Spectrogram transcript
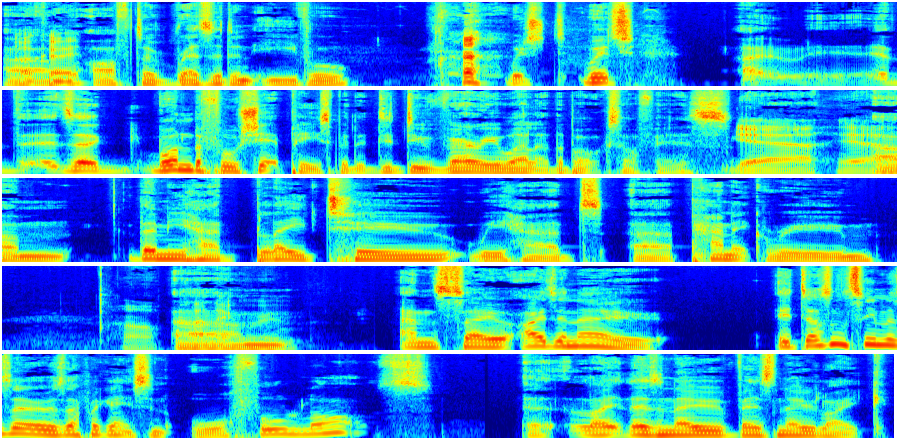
um, Okay. after Resident Evil, which which uh, it's a wonderful shit piece, but it did do very well at the box office. Yeah, yeah. Um, then we had Blade Two, we had uh, Panic Room, oh, panic um, room. and so I don't know. It doesn't seem as though it was up against an awful lot. Uh, like there's no, there's no like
